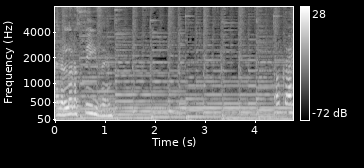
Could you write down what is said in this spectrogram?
and a little season. Okay.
